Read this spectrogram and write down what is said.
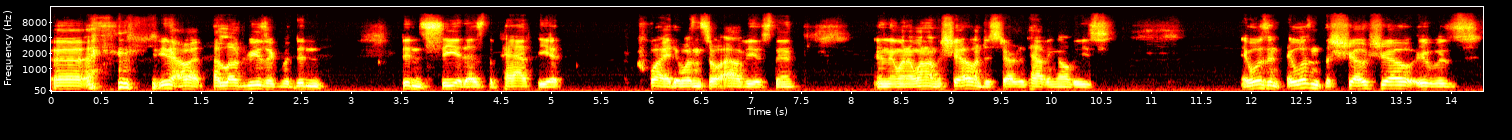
Uh, you know, I, I loved music, but didn't didn't see it as the path yet. Quite, it wasn't so obvious then. And then when I went on the show and just started having all these it wasn't it wasn't the show show it was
